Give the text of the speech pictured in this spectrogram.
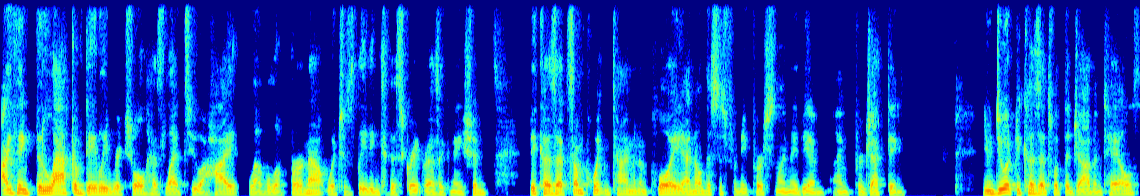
I think the lack of daily ritual has led to a high level of burnout, which is leading to this great resignation. Because at some point in time, an employee, I know this is for me personally, maybe I'm I'm projecting. You do it because that's what the job entails.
